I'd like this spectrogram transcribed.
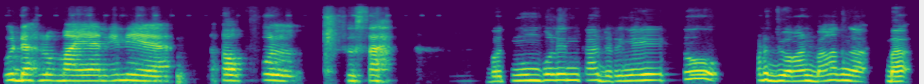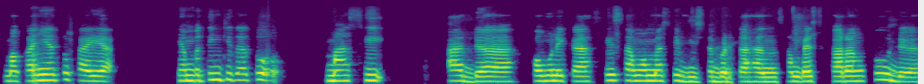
udah lumayan ini ya atau full susah. Buat ngumpulin kadernya itu perjuangan banget nggak mbak makanya tuh kayak yang penting kita tuh masih ada komunikasi sama masih bisa bertahan. Sampai sekarang tuh udah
